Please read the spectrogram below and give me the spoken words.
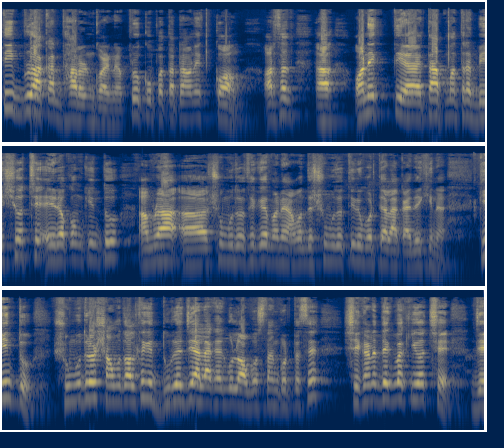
তীব্র আকার ধারণ করে না, প্রকোপতাটা অনেক কম। অর্থাৎ অনেক তাপমাত্রা বেশি হচ্ছে, এরকম কিন্তু আমরা সমুদ্র থেকে মানে আমাদের সমুদ্র তীরবর্তী এলাকায় দেখি না। কিন্তু সমুদ্রের সমতল থেকে দূরে যে এলাকাগুলো অবস্থান করতেছে, সেখানে দেখবা কি হচ্ছে? যে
